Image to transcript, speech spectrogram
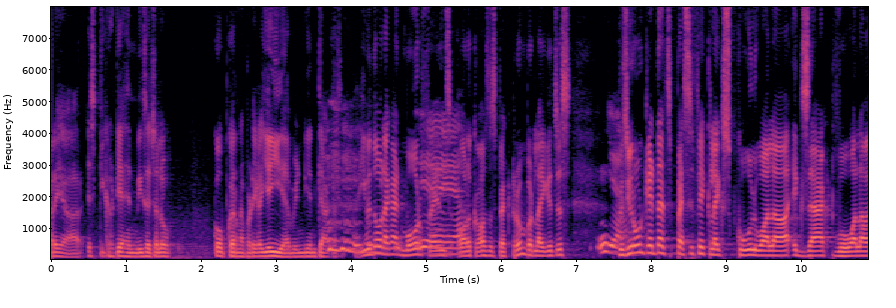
अरे यार इसकी घटिया हिंदी से चलो कोप करना पड़ेगा यही है अब इंडियन क्या कर सकते हैं। Even though like I had more friends all across the spectrum but like it's just because you don't get that specific like school वाला एग्जैक्ट वो वाला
